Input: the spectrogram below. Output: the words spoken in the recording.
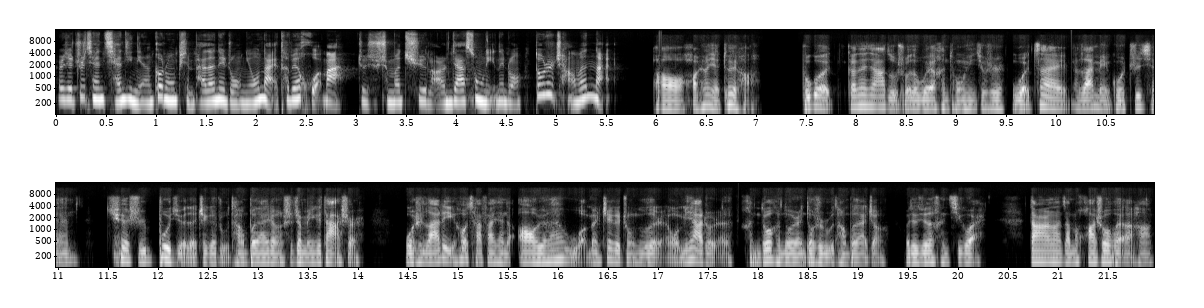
而且之前前几年各种品牌的那种牛奶特别火嘛，就是什么去老人家送礼那种，都是常温奶。哦，好像也对哈。不过刚才家祖说的，我也很同意。就是我在来美国之前，确实不觉得这个乳糖不耐症是这么一个大事儿。我是来了以后才发现的，哦，原来我们这个种族的人，我们亚洲人很多很多人都是乳糖不耐症，我就觉得很奇怪。当然了，咱们话说回来哈，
